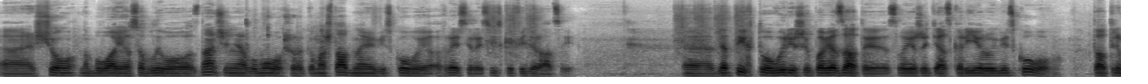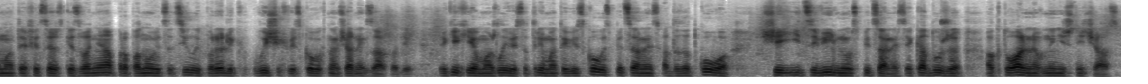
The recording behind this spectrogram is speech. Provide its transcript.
е, що набуває особливого значення в умовах широкомасштабної військової агресії Російської Федерації. Для тих, хто вирішив пов'язати своє життя з кар'єрою військового та отримати офіцерське звання, пропонується цілий перелік вищих військових навчальних закладів, в яких є можливість отримати військову спеціальність, а додатково ще й цивільну спеціальність, яка дуже актуальна в нинішній час.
